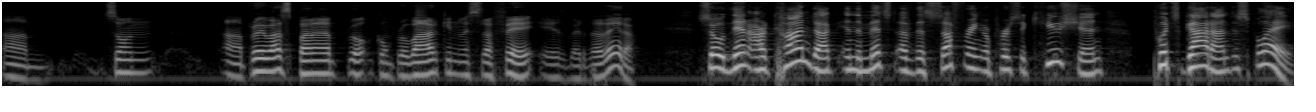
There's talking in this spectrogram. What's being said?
um, son uh, pruebas para pro- comprobar que nuestra fe es verdadera. So then our conduct in the midst of the suffering or persecution puts God on display.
